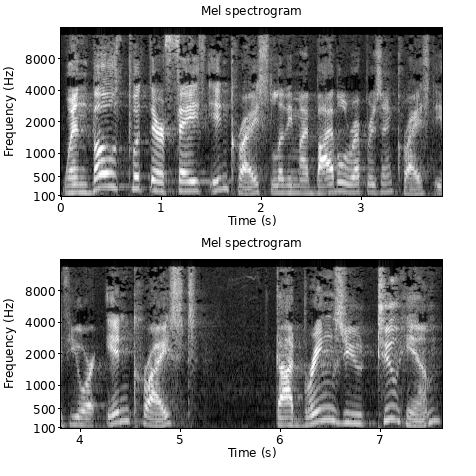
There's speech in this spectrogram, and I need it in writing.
When both put their faith in Christ, letting my Bible represent Christ, if you are in Christ, God brings you to Him.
